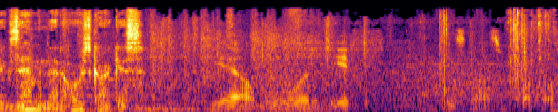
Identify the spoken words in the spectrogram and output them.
Should examine that horse carcass. Yeah, I would if these guys would fuck off.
